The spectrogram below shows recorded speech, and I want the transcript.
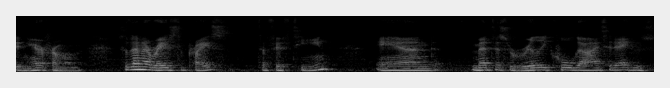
didn't hear from him. So then I raised the price to 15 and met this really cool guy today who's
